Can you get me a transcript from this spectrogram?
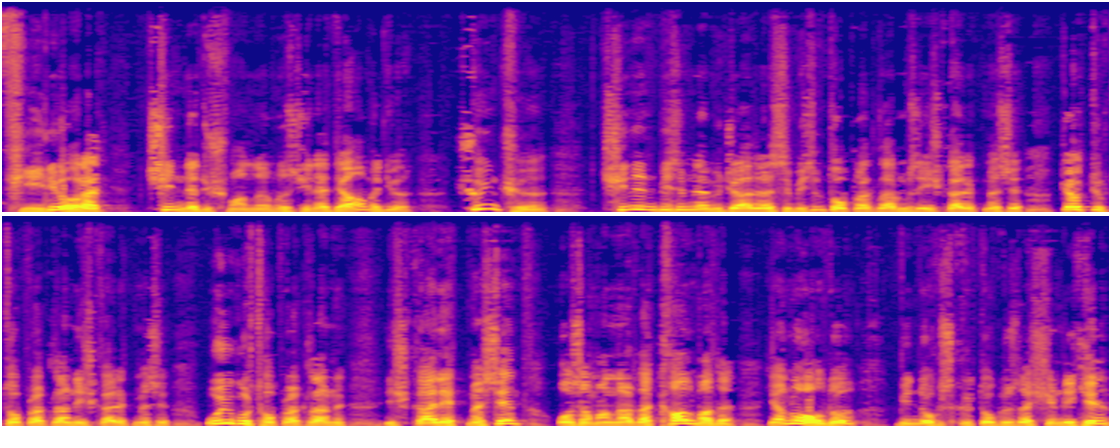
fiili olarak Çin'le düşmanlığımız yine devam ediyor. Çünkü Çin'in bizimle mücadelesi, bizim topraklarımızı işgal etmesi, Göktürk topraklarını işgal etmesi, Uygur topraklarını işgal etmesi o zamanlarda kalmadı. Ya ne oldu? 1949'da şimdiki,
